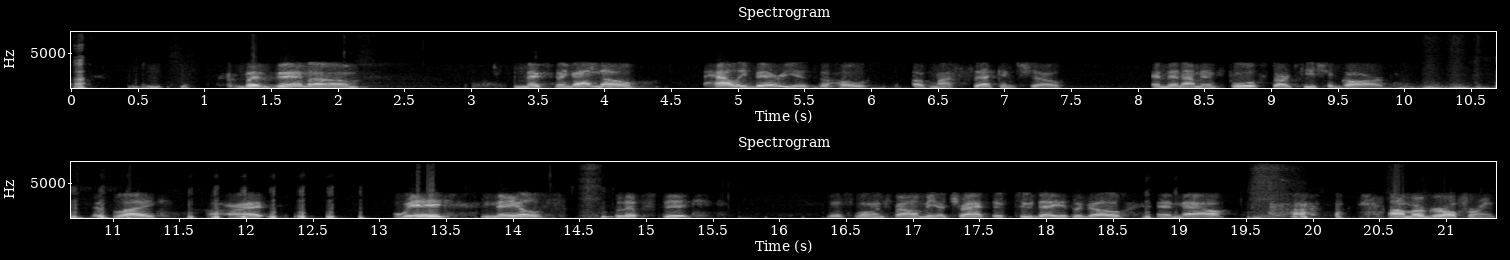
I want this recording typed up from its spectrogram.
but then, um, next thing I know, Halle Berry is the host of my second show, and then I'm in full Starkeisha garb. It's like, all right, wig, nails, lipstick, this woman found me attractive two days ago, and now I'm her girlfriend.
